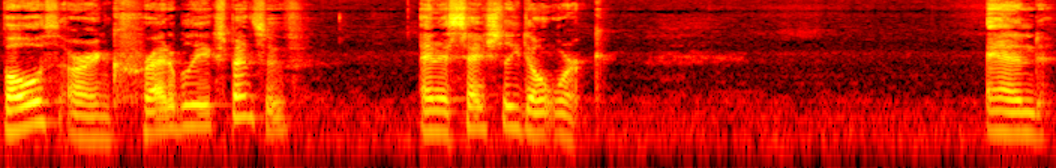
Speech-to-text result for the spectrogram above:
both are incredibly expensive and essentially don't work. And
